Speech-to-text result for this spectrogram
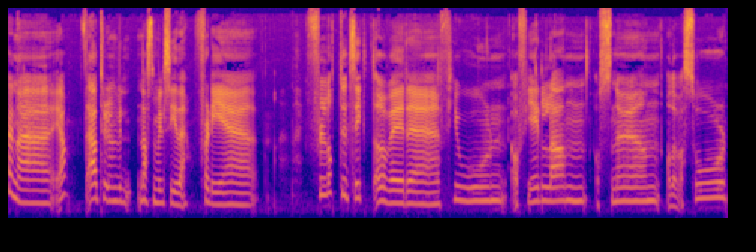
kan jeg Ja, jeg tror jeg vil, nesten vil si det. Fordi eh, flott utsikt over eh, fjorden og fjellene og snøen, og det var sol.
